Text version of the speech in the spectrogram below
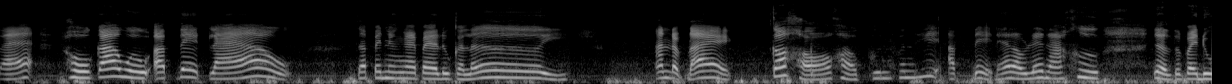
และโทก้าเวิลด์อัปเดตแล้ว จะเป็นยังไงไปดูกันเลย อันดับแรกก็ขอขอบคุณคนที่อัปเดตให้เราด้วยนะ คือ เดี๋ยวจะไปดู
